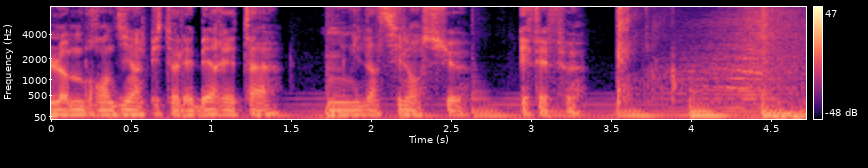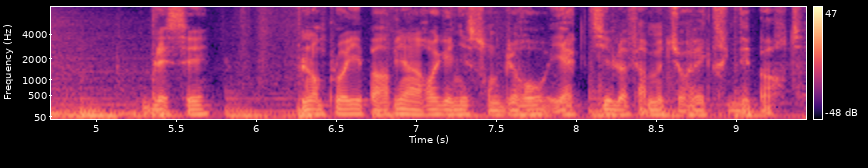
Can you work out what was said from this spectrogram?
L'homme brandit un pistolet Beretta, muni d'un silencieux, et fait feu. Blessé, l'employé parvient à regagner son bureau et active la fermeture électrique des portes.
